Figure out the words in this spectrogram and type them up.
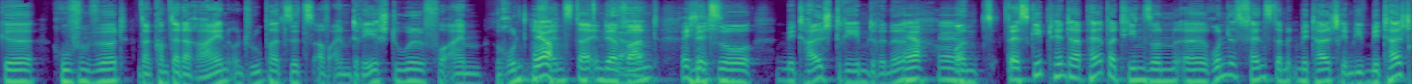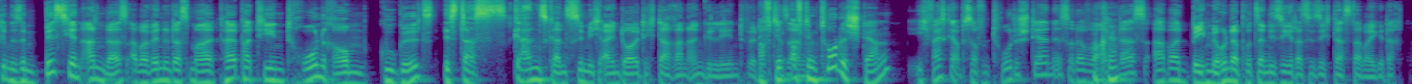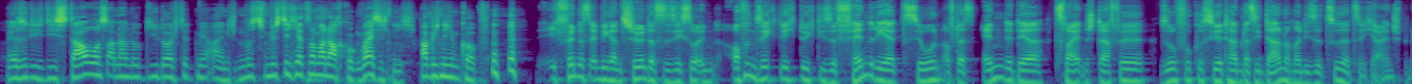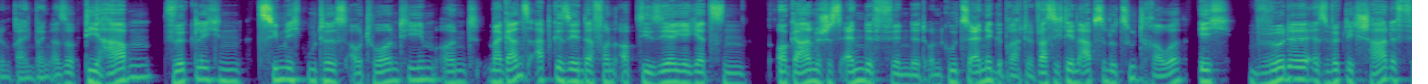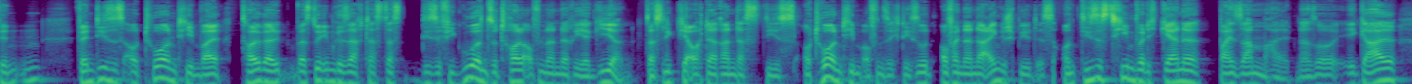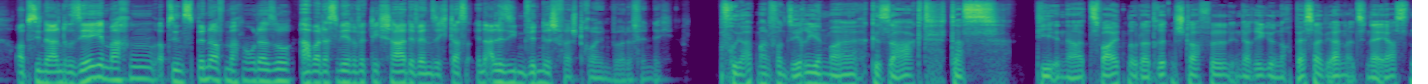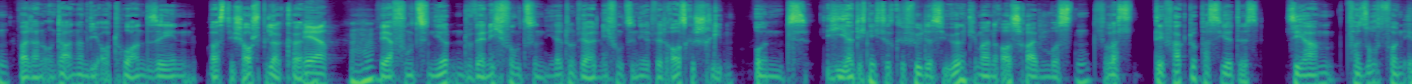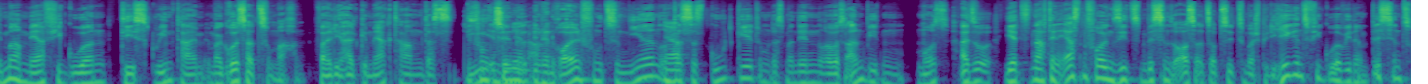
rufen wird. Dann kommt er da rein und Rupert sitzt auf einem Drehstuhl vor einem runden Ja. Fenster in der Ja, Wand richtig. mit so Metallstreben drinne. Ja, ja, ja. Und es gibt hinter Palpatine so ein äh, rundes Fenster mit Metallstreben. Die Metallstreben sind ein bisschen anders, aber wenn du das mal Palpatine Thronraum googelst, ist das ganz, ganz ziemlich eindeutig daran angelehnt, würde ich dem, sagen. auf dem Todesstern? Ich weiß gar nicht, ob es auf dem Todesstern ist oder woanders, aber bin ich mir hundertprozentig sicher, dass sie sich das dabei gedacht haben. Also die, die Star Wars-Analogie leuchtet mir ein. Ich müsste, müsste ich jetzt nochmal nachgucken, weiß ich nicht. Habe ich nicht im Kopf. Ich finde es irgendwie ganz schön, dass sie sich so in offensichtlich durch diese Fanreaktion auf das Ende der zweiten Staffel so fokussiert haben, dass sie da nochmal diese zusätzliche Einspielung reinbringen. Also die haben wirklich ein ziemlich gutes Autorenteam und mal ganz abgesehen davon, ob die Serie jetzt ein organisches Ende findet und gut zu Ende gebracht wird, was ich denen absolut zutraue. Ich würde es wirklich schade finden, wenn dieses Autorenteam, weil Holger, was du eben gesagt hast, dass diese Figuren so toll aufeinander reagieren. Das liegt ja auch daran, dass dieses Autorenteam offensichtlich so aufeinander eingespielt ist. Und dieses Team würde ich gerne beisammenhalten. Also egal, ob sie eine andere Serie machen, ob sie einen Spin-off machen oder so, aber das wäre wirklich schade, wenn sich das in alle sieben Winde verstreuen würde, finde ich. Früher hat man von Serien mal gesagt, dass die in der zweiten oder dritten Staffel in der Regel noch besser werden als in der ersten, weil dann unter anderem die Autoren sehen, was die Schauspieler können. Mhm. Wer funktioniert und wer nicht funktioniert und wer halt nicht funktioniert, wird rausgeschrieben. Und hier hatte ich nicht das Gefühl, dass sie irgendjemanden rausschreiben mussten. Was de facto passiert ist, sie haben versucht von immer mehr Figuren die Screentime immer größer zu machen, weil die halt gemerkt haben, dass Die die, in, den, in den. Rollen funktionieren und Ja. dass es gut geht und dass man denen was anbieten muss. Also jetzt nach den ersten Folgen sieht es ein bisschen so aus, als ob sie zum Beispiel die Higgins-Figur wieder ein bisschen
